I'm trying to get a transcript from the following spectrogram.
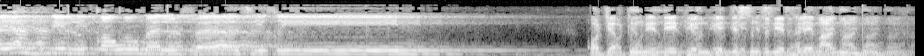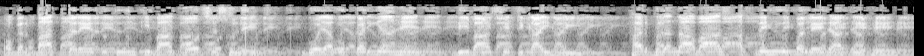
يهدي القوم الفاسقين اور جب تم نے دیکھے ان کے جسم تجھے بھلے معلوم ہوں اگر بات کرے تو تو ان کی بات غور سے سنے۔ گویا وہ کڑیاں ہیں دیوار سے ٹکائی ہوئی۔ ہر بلند آواز اپنے ہی اوپر لے جاتے ہیں۔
